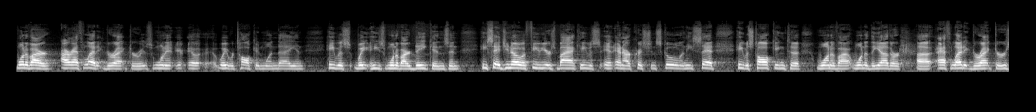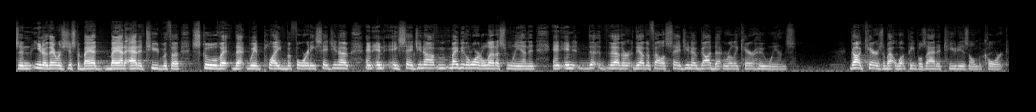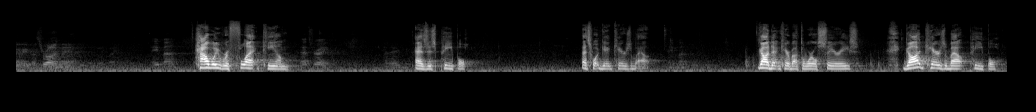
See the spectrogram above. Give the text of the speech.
One of our, our athletic director is one uh, we were talking one day and he was we, he's one of our deacons and he said you know a few years back he was in, in our christian school and he said he was talking to one of our one of the other uh, athletic directors and you know there was just a bad bad attitude with a school that, that we had played before. And he said you know and, and he said you know maybe the lord will let us win. And, and, and the, the other the other fellow said you know god doesn't really care who wins. God cares about what people's attitude is on the court how we reflect Him as His people. That's what God cares about. God doesn't care about the World Series. God cares about people.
